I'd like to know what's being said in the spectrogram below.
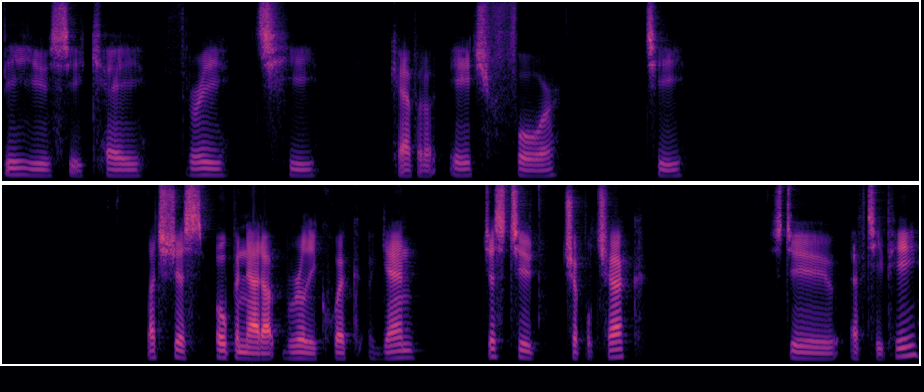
B-U-C-K 3-T capital H4-T. Let's just open that up really quick again, just to triple check. Let's do FTP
